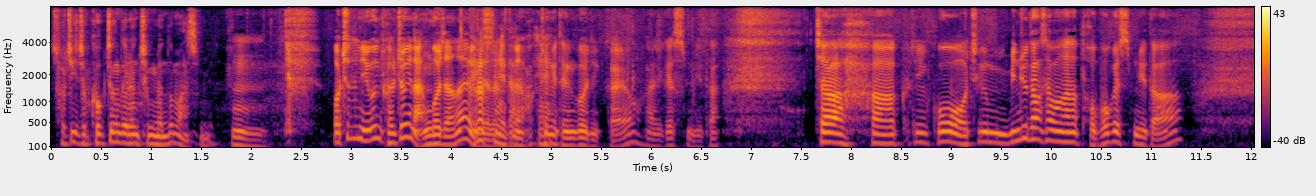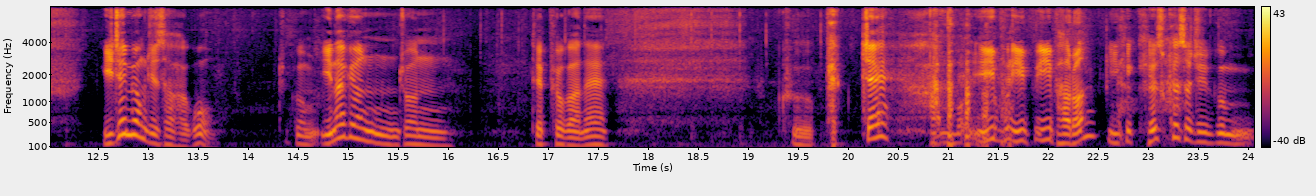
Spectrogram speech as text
솔직히 좀 걱정되는 측면도 많습니다. 음. 어쨌든 이건 결정이 난 거잖아요. 그렇습니다. 네, 확정이 예. 된 거니까요. 알겠습니다. 자, 아, 그리고 지금 민주당 상황 하나 더 보겠습니다. 이재명 지사하고 지금 이낙연 전 대표 간의 그 백제 아, 뭐 이, 이, 이 발언 이게 계속해서 지금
